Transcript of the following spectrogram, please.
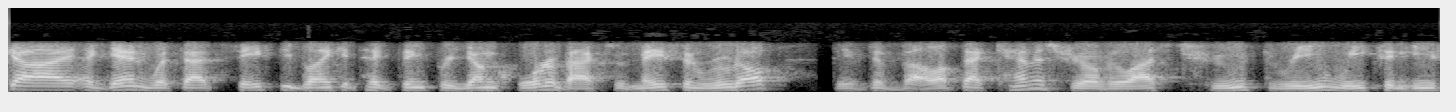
guy, again, with that safety blanket type thing for young quarterbacks with Mason Rudolph, they've developed that chemistry over the last two, three weeks, and he's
